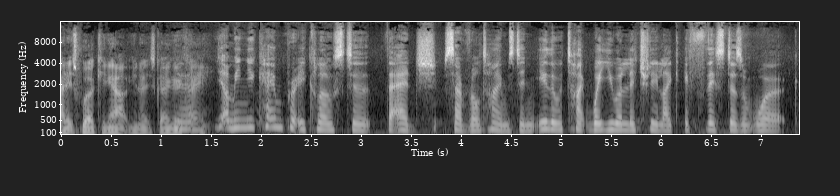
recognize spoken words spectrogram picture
and it's working out. You know, it's going Yeah. okay. Yeah, I mean, you came pretty close to the edge several times, didn't you? There were times where you were literally like, if this doesn't work,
